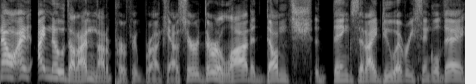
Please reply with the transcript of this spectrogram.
Now, I, I know that I'm not a perfect broadcaster. There are a lot of dumb sh- things that I do every single day.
